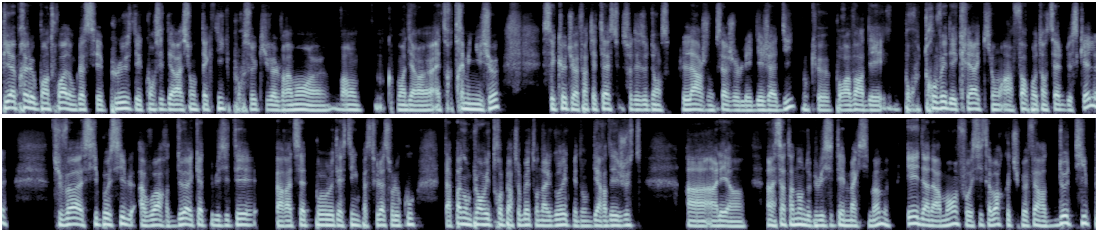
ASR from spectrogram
Puis après, le point 3, donc là, c'est plus des considérations techniques pour ceux qui veulent vraiment, euh, vraiment comment dire, euh, être très minutieux. C'est que tu vas faire tes tests sur des audiences larges. Donc ça, je l'ai déjà dit. Donc euh, pour avoir des, pour trouver des créas qui ont un fort potentiel de scale, tu vas, si possible, avoir deux à quatre publicités par ad set pour le testing parce que là, sur le coup, t'as pas non plus envie de trop perturber ton algorithme et donc garder juste un, un certain nombre de publicités maximum. Et dernièrement, il faut aussi savoir que tu peux faire deux types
